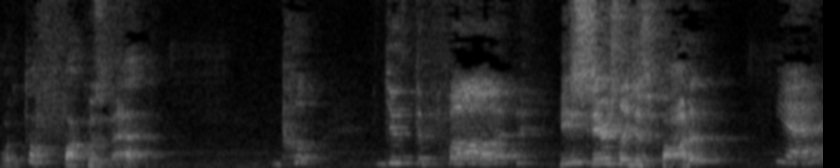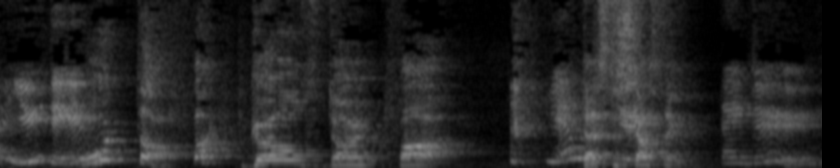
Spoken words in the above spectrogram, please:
what the fuck was that? Just a fart. You seriously just farted? Yeah, you did. What the fuck? Girls don't fart. Yeah, we That's do. disgusting. They do.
